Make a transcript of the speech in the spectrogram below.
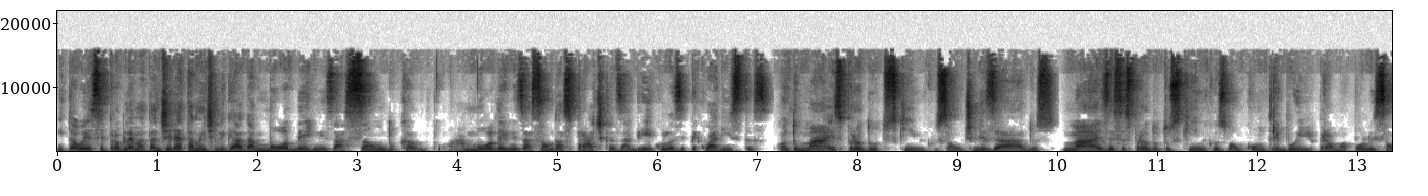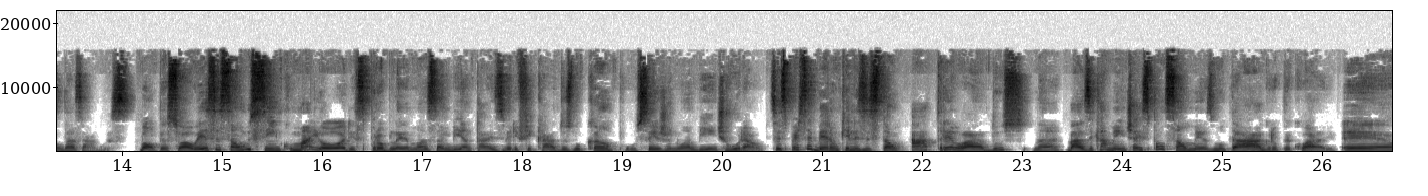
Então, esse problema está diretamente ligado à modernização do campo, à modernização das práticas agrícolas e pecuaristas. Quanto mais produtos químicos são utilizados, mais esses produtos químicos vão contribuir para uma poluição das águas. Bom, pessoal, esses são os cinco maiores problemas ambientais verificados no campo, ou seja, no ambiente rural. Vocês perceberam que eles estão atrelados, né, basicamente à expansão mesmo da agropecuária. É,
